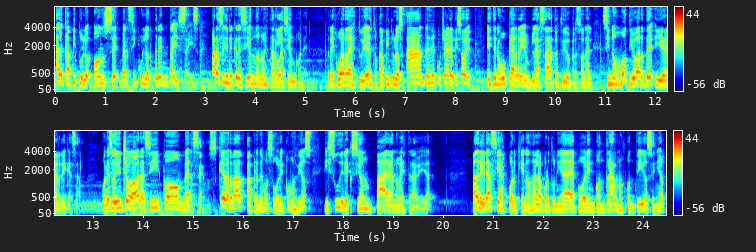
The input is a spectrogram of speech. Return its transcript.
al capítulo 11, versículo 36, para seguir creciendo nuestra relación con Él. Recuerda estudiar estos capítulos antes de escuchar el episodio. Este no busca reemplazar tu estudio personal, sino motivarte y enriquecerlo. Con eso dicho, ahora sí, conversemos. ¿Qué verdad aprendemos sobre cómo es Dios y su dirección para nuestra vida? Padre, gracias porque nos da la oportunidad de poder encontrarnos contigo, Señor.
